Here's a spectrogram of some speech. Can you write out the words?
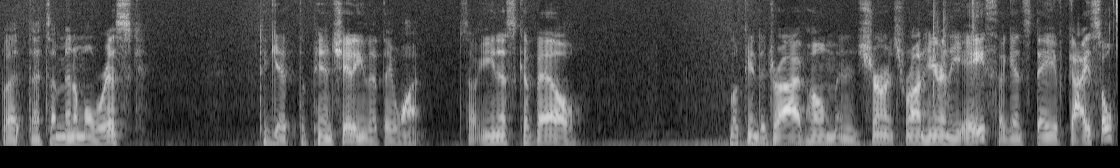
but that's a minimal risk to get the pinch hitting that they want. So Enos Cabell looking to drive home an insurance run here in the eighth against Dave Geisel.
